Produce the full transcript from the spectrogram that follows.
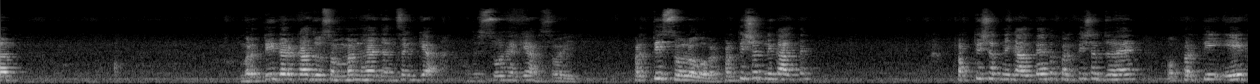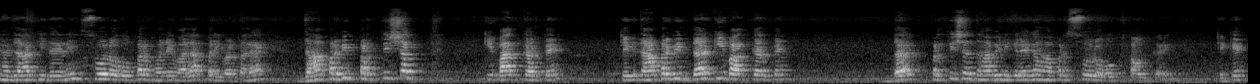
मतलब वृद्धि दर का जो संबंध है, जनसंख्या सो है क्या? सॉरी प्रति सौ लोगों पर। प्रतिशत निकालते हैं। प्रतिशत निकालते हैं तो प्रतिशत जो है, वो प्रति एक हज़ार की जगह नहीं, सौ लोगों पर होने वाला परिवर्तन है। जहाँ पर भी प्रतिशत की बात करते हैं, ठीक है, जहाँ पर भी दर की बात करते हैं, दर, प्रतिशत जहाँ भी निकलेगा, वहाँ पर सौ लोगों को काउंट करेंगे, ठीक है?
